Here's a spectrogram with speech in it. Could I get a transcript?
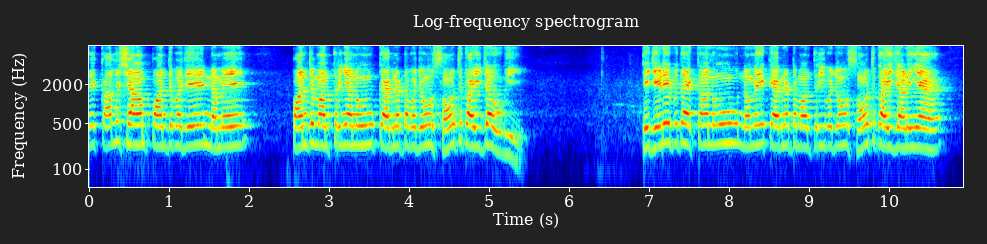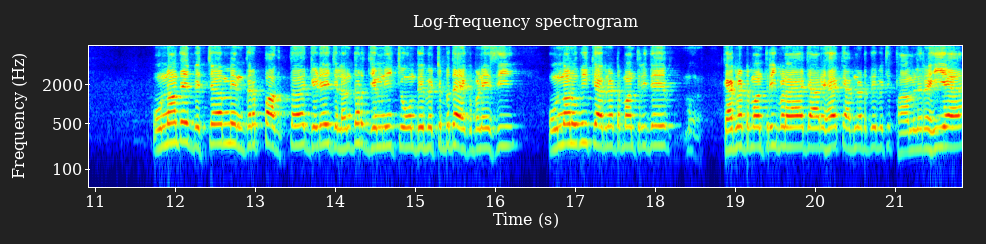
ਤੇ ਕੱਲ ਸ਼ਾਮ 5 ਵਜੇ ਨਵੇਂ ਪੰਜ ਮੰਤਰੀਆਂ ਨੂੰ ਕੈਬਨਿਟ ਵਜੋਂ ਸਹੁੰ ਚੁਕਾਈ ਜਾਊਗੀ। ਤੇ ਜਿਹੜੇ ਵਿਧਾਇਕਾਂ ਨੂੰ ਨਵੇਂ ਕੈਬਨਿਟ ਮੰਤਰੀ ਵਜੋਂ ਸਹੁੰ ਚੁਕਾਈ ਜਾਣੀ ਹੈ ਉਹਨਾਂ ਦੇ ਵਿੱਚ ਮਹਿੰਦਰ ਭਗਤ, ਜਿਹੜੇ ਜਲੰਧਰ ਜਿਮਨੀ ਚੋਣ ਦੇ ਵਿੱਚ ਵਿਧਾਇਕ ਬਣੇ ਸੀ, ਉਹਨਾਂ ਨੂੰ ਵੀ ਕੈਬਨਿਟ ਮੰਤਰੀ ਦੇ, ਕੈਬਨਿਟ ਮੰਤਰੀ ਬਣਾਇਆ ਜਾ ਰਿਹਾ ਹੈ, ਕੈਬਨਿਟ ਦੇ ਵਿੱਚ ਥਾਂ ਮਿਲ ਰਹੀ ਹੈ।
